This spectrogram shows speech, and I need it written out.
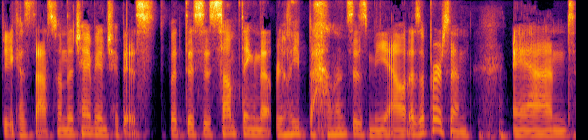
because that's when the championship is. But this is something that really balances me out as a person. And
